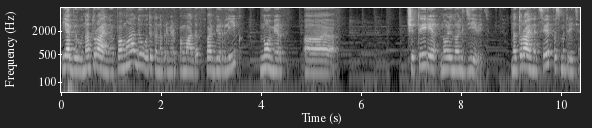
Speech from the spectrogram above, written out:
Я беру натуральную помаду. Вот это, например, помада Faberlic номер э, 4009. Натуральный цвет, посмотрите.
